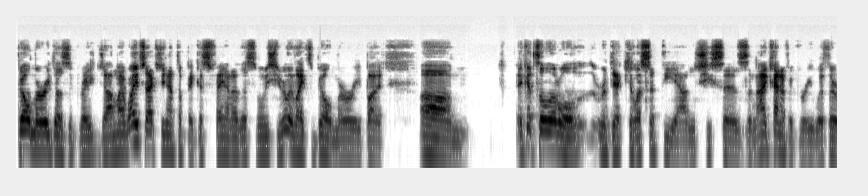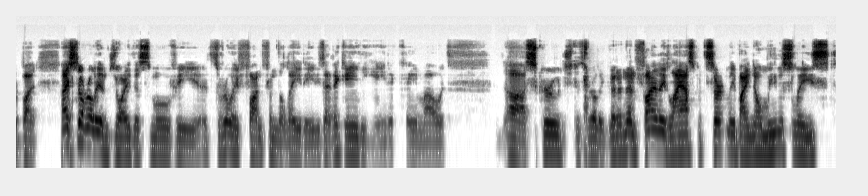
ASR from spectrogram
Bill Murray does a great job. My wife's actually not the biggest fan of this movie. She really likes Bill Murray, but um, it gets a little ridiculous at the end, she says, and I kind of agree with her, but I still really enjoy this movie. It's really fun from the late 80s. I think 88 it came out. Uh, Scrooged is really good. And then finally, last but certainly by no means least,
